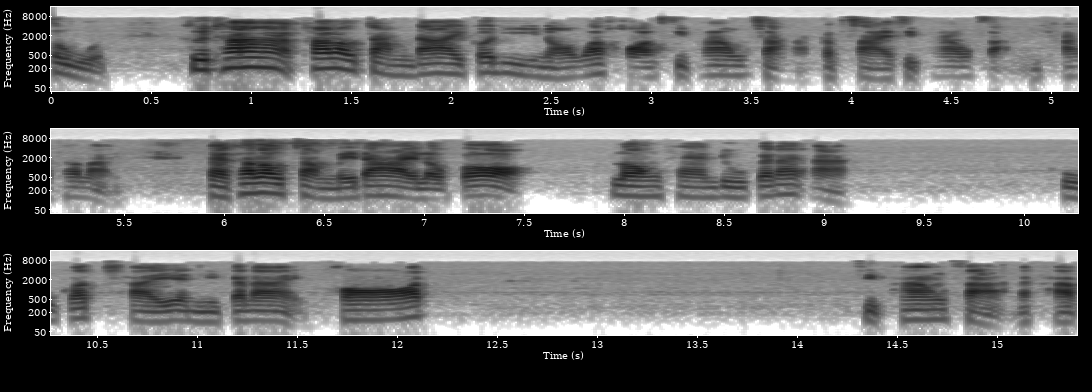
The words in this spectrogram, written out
สูตร คือถ้าถ้าเราจำได้ก็ดีเนาะว่าคอสสิบห้าองศากับไซน์สิบห้าองศามีค่าเท่าไหร่ แต่ถ้าเราจำไม่ได้เราก็ลองแทนดูก็ได้อะครูก็ใช้อันนี้ก็ได้คอสสิบห้าองศานะครับ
